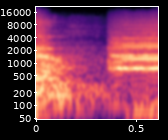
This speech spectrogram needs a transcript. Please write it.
you.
